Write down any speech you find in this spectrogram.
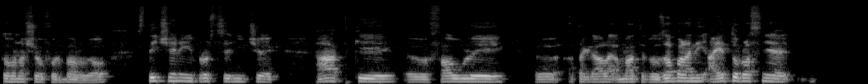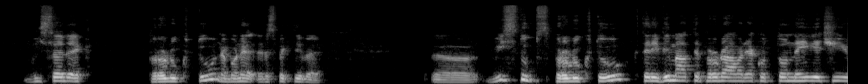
toho našeho fotbalu. Jo? Styčený prostředníček, hádky, fauly, Eh, a tak dále a máte to zabalený a je to vlastně výsledek produktu, nebo ne, respektive eh, výstup z produktu, který vy máte prodávat jako, to největší,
